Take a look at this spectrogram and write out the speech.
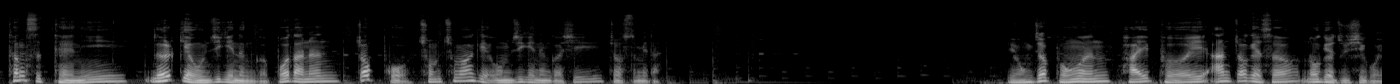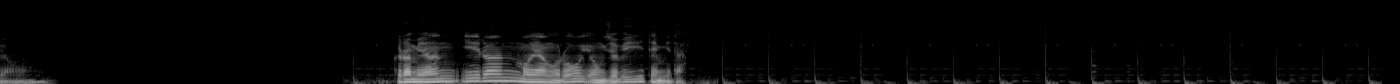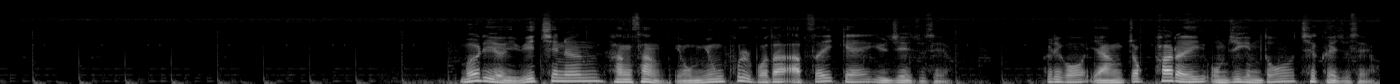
텅스텐이 넓게 움직이는 것보다는 좁고 촘촘하게 움직이는 것이 좋습니다. 용접봉은 파이프의 안쪽에서 녹여주시고요. 그러면 이런 모양으로 용접이 됩니다. 머리의 위치는 항상 용융풀보다 앞서 있게 유지해 주세요. 그리고 양쪽 팔의 움직임도 체크해 주세요.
